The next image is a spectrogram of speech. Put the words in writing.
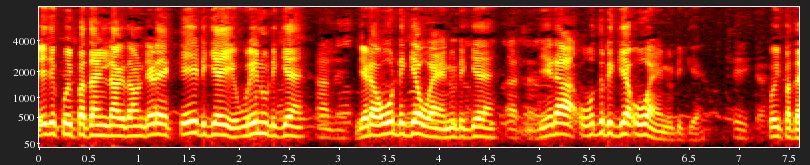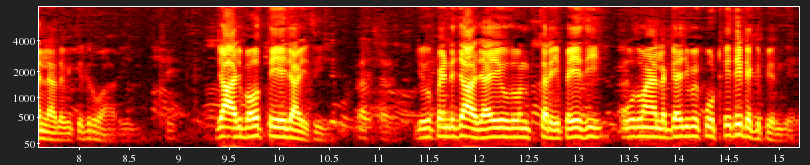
ਇਹ? ਜੇ ਕੋਈ ਪਤਾ ਨਹੀਂ ਲੱਗਦਾ ਹੁਣ ਜਿਹੜਾ ਇੱਕ ਇਹ ਡਿੱਗਿਆ ਇਹ ਉਰੇ ਨੂੰ ਡਿੱਗਿਆ ਹਾਂਜੀ। ਜਿਹੜਾ ਉਹ ਡਿੱਗਿਆ ਉਹ ਐ ਨੂੰ ਡਿੱਗਿਆ। ਜਿਹੜਾ ਉਧਰ ਡਿੱਗਿਆ ਉਹ ਐ ਨੂੰ ਡਿੱਗਿਆ ਠੀਕ ਹੈ। ਕੋਈ ਪਤਾ ਨਹੀਂ ਲੱਗਦਾ ਵੀ ਕਿੱਧਰੋਂ ਆ ਰਹੀ ਹੈ। ਜਹਾਜ਼ ਬਹੁਤ ਤੇਜ਼ ਆਏ ਸੀ। ਅੱਛਾ। ਜਦੋਂ ਪਿੰਡ ਜਾ ਜਾਏ ਉਦੋਂ ਘਰੇ ਪਏ ਸੀ, ਉਦੋਂ ਐ ਲੱਗਿਆ ਜਿਵੇਂ ਕੋਠੇ ਤੇ ਡਿੱਗ ਪੈਂਦੇ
